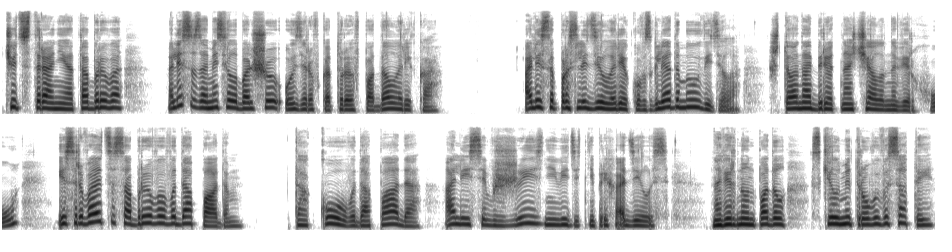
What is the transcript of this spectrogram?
Чуть в стороне от обрыва Алиса заметила большое озеро, в которое впадала река. Алиса проследила реку взглядом и увидела, что она берет начало наверху и срывается с обрыва водопадом. Такого водопада Алисе в жизни видеть не приходилось. Наверное, он падал с километровой высоты.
